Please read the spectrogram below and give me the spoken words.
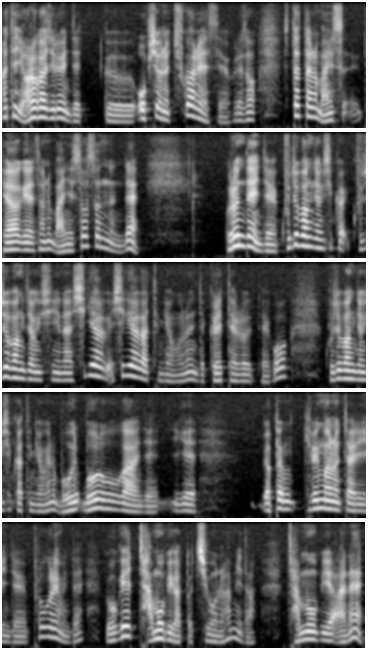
하여튼 여러 가지를 이제 그 옵션을 추가를 했어요. 그래서 스타타를 많이 쓰, 대학에서는 많이 썼었는데 그런데 이제 구조 방정식 구조 방정식이나 시계열 시계열 같은 경우는 이제 그레텔로 되고 구조 방정식 같은 경우에는 뭐, 뭐가 이제 이게 몇백 기백만 원짜리 이제 프로그램인데 요게 자모비가 또 지원을 합니다. 자모비 안에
